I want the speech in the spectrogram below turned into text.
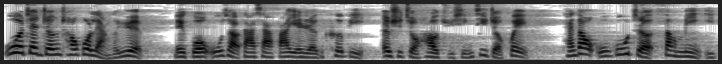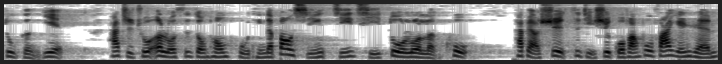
乌俄战争超过两个月，美国五角大厦发言人科比二十九号举行记者会，谈到无辜者丧命一度哽咽。他指出俄罗斯总统普廷的暴行极其堕落冷酷。他表示自己是国防部发言人，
